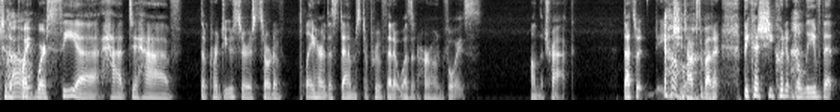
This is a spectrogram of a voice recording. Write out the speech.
to the oh. point where Sia had to have the producers sort of play her the stems to prove that it wasn't her own voice on the track. That's what oh. she talks about it because she couldn't believe that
